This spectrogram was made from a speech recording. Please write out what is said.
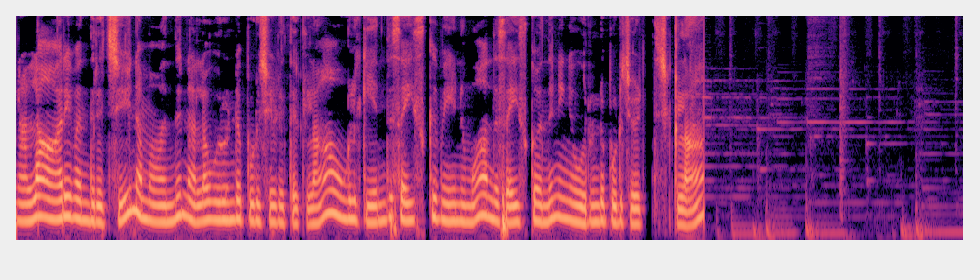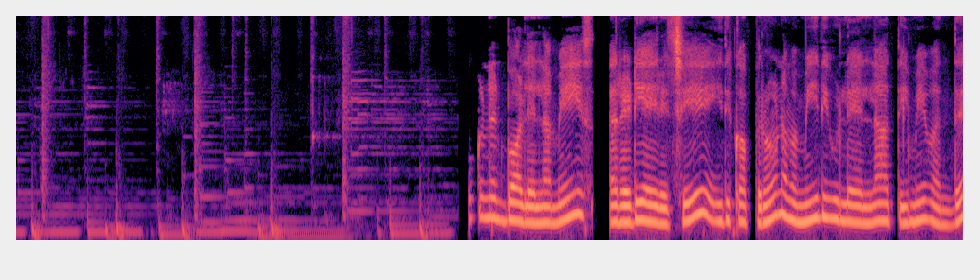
நல்லா ஆறி வந்துருச்சு. நம்ம வந்து நல்லா உருண்டை பிடிச்சி எடுத்துக்கலாம். உங்களுக்கு எந்த சைஸ்க்கு வேணுமோ, அந்த சைஸ்க்கு வந்து நீங்கள் உருண்டை பிடிச்சி எடுத்துக்கலாம் கோகோனட் பால் எல்லாமே ரெடி ஆயிடுச்சு இதுக்கப்புறம் நம்ம மீதி உள்ள எல்லாத்தையுமே வந்து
